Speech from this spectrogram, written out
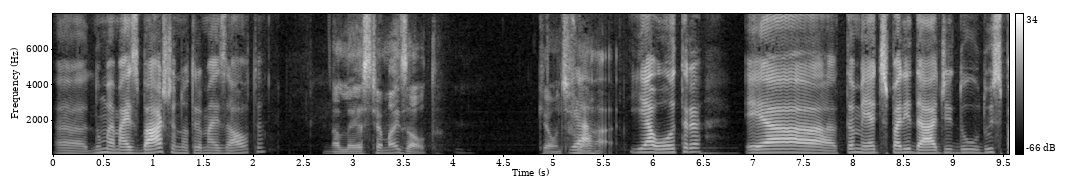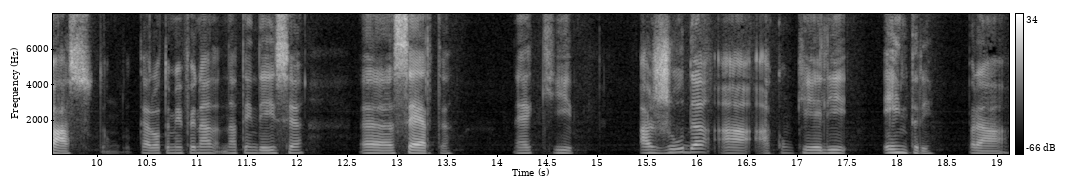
ah, numa é mais baixa, na outra é mais alta. Na leste é mais alta, que é onde se E forma. a, e a outra é a, também a disparidade do, do espaço. Então, Carol também foi na, na tendência ah, certa, né, que ajuda a, a com que ele entre para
